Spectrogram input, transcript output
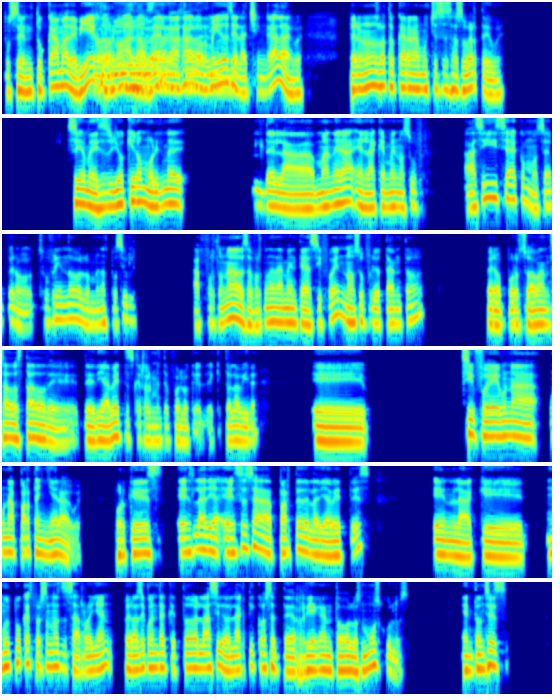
pues en tu cama de viejo, ¿no? A la Dormidos, verga, ajá, dormidos y a la chingada, güey. Pero no nos va a tocar a muchos esa suerte, güey. Sí, ella me dices, yo quiero morirme de, de la manera en la que menos sufra. Así sea como sea, pero sufriendo lo menos posible. Afortunado, desafortunadamente así fue. No sufrió tanto, pero por su avanzado estado de, diabetes, que realmente fue lo que le quitó la vida, eh, sí fue una, una parte ñera, güey. Porque es, es, la, es esa parte de la diabetes en la que muy pocas personas desarrollan, pero haz de cuenta que todo el ácido láctico se te riega en todos los músculos. Entonces,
